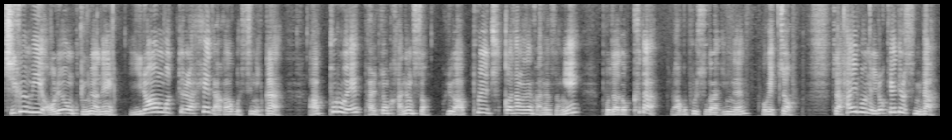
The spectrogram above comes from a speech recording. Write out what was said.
지금 이 어려운 국면에 이러한 것들을 해 나가고 있으니까 앞으로의 발전 가능성 그리고 앞으로의 주가 상승 가능성이 보다 더 크다라고 볼 수가 있는 거겠죠. 자, 하이브는 이렇게 해드렸습니다.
